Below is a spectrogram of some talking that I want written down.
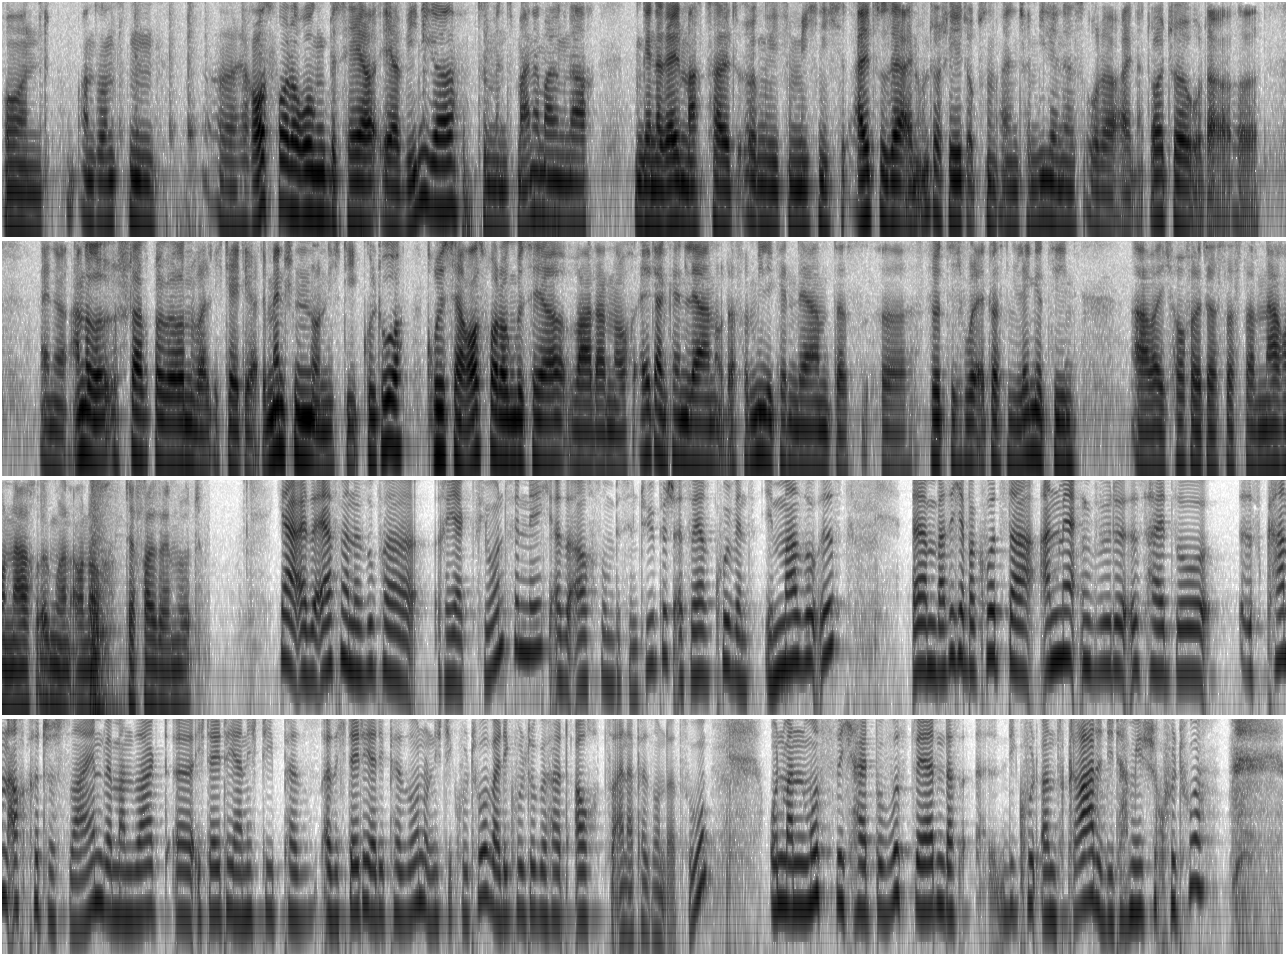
Und ansonsten äh, Herausforderungen bisher eher weniger, zumindest meiner Meinung nach. Im Generellen macht es halt irgendwie für mich nicht allzu sehr einen Unterschied, ob es nun eine Tamilin ist oder eine Deutsche oder äh, eine andere Staatsbürgerin, weil ich date ja den Menschen und nicht die Kultur. Größte Herausforderung bisher war dann noch Eltern kennenlernen oder Familie kennenlernen. Das äh, wird sich wohl etwas in die Länge ziehen, aber ich hoffe, dass das dann nach und nach irgendwann auch noch der Fall sein wird. Ja, also erstmal eine super Reaktion, finde ich. Also auch so ein bisschen typisch. Es wäre cool, wenn es immer so ist. Ähm, was ich aber kurz da anmerken würde, ist halt so, es kann auch kritisch sein, wenn man sagt, äh, ich date ja nicht die Person, also ich date ja die Person und nicht die Kultur, weil die Kultur gehört auch zu einer Person dazu. Und man muss sich halt bewusst werden, dass die Kultur, und gerade die tamilische Kultur,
